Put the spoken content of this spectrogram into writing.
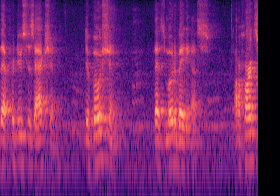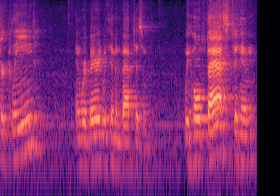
that produces action, devotion that is motivating us. Our hearts are cleaned and we're buried with him in baptism. We hold fast to him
